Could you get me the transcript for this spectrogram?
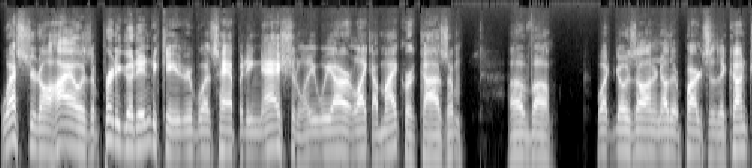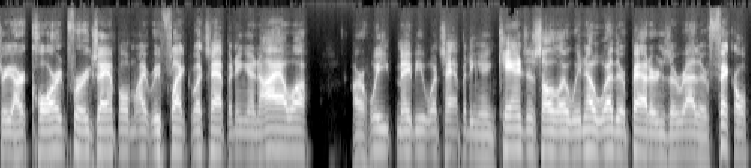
Western Ohio is a pretty good indicator of what's happening nationally. We are like a microcosm of uh, what goes on in other parts of the country. Our corn, for example, might reflect what's happening in Iowa. Our wheat, maybe what's happening in Kansas, although we know weather patterns are rather fickle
